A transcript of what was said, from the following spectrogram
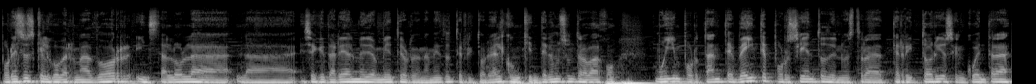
Por eso es que el gobernador instaló la, la Secretaría del Medio Ambiente y Ordenamiento Territorial, con quien tenemos un trabajo muy importante. 20% de nuestro territorio se encuentra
